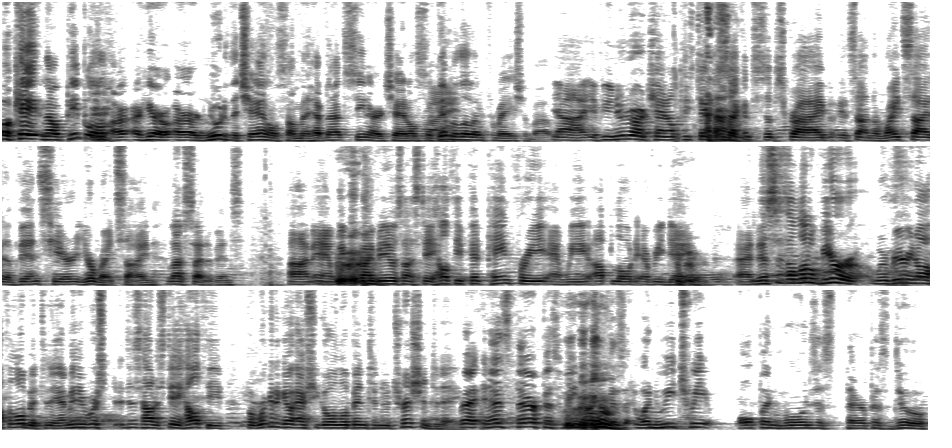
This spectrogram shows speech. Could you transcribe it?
Okay, now people are, are here are new to the channel. Some have not seen our channel, so give them a little information, Bob. Yeah, if you're new to our channel, please take a second to subscribe. It's on the right side of Vince here, your right side, left side of Vince. Um, and we provide videos on stay healthy, fit, pain free, and we upload every day. And this is a little veer, we're veering off a little bit today. I mean, we're, this is how to stay healthy, but we're going to go actually go a little bit into nutrition today. Right, and as therapists, we know because when we treat open wounds, as therapists do,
